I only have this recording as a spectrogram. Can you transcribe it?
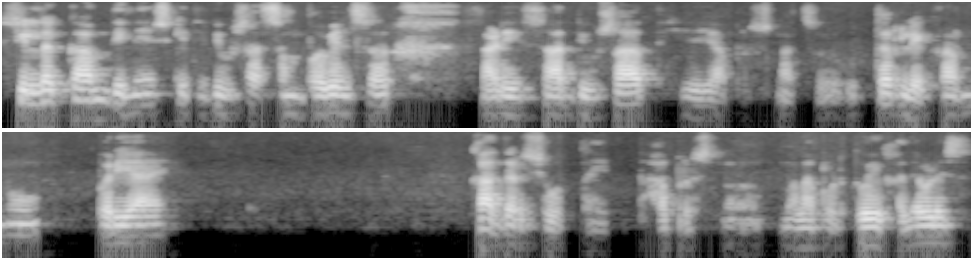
शिल्लक काम दिनेश किती दिवसात संपवेल सर साडेसात दिवसात हे या प्रश्नाचं उत्तर लेखांनो पर्याय का दर्शवत नाहीत? हा प्रश्न मला पडतो एखाद्या वेळेस.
